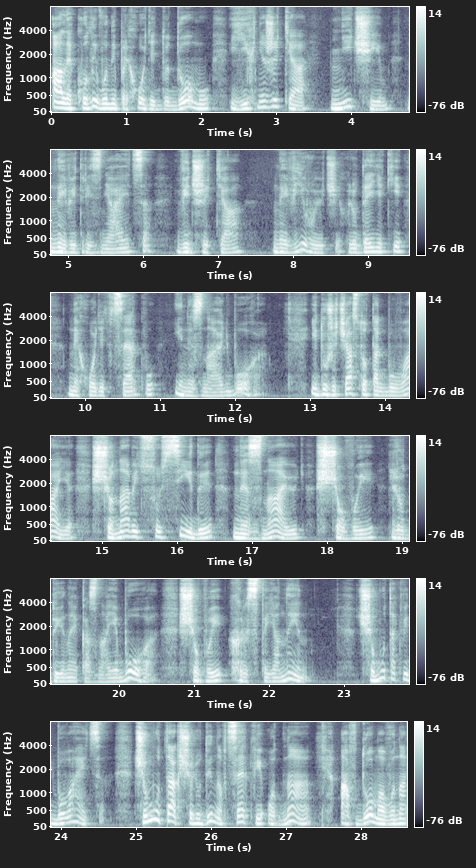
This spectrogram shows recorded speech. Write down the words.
Але коли вони приходять додому, їхнє життя нічим не відрізняється від життя невіруючих людей, які не ходять в церкву і не знають Бога. І дуже часто так буває, що навіть сусіди не знають, що ви людина, яка знає Бога, що ви християнин. Чому так відбувається? Чому так, що людина в церкві одна, а вдома вона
